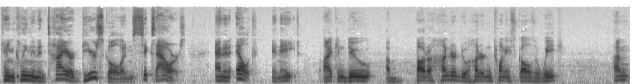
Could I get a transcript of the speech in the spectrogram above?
can clean an entire deer skull in six hours and an elk in eight. I can do about 100 to 120 skulls a week. I'm,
